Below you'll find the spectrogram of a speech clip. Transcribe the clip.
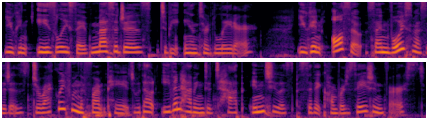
You can easily save messages to be answered later. You can also send voice messages directly from the front page without even having to tap into a specific conversation first.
